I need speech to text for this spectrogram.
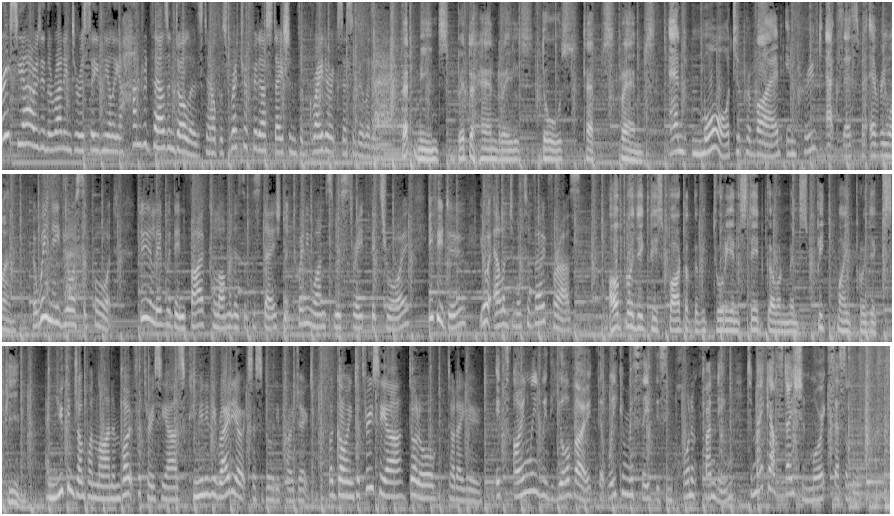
3CR is in the running to receive nearly $100,000 to help us retrofit our station for greater accessibility. That means better handrails, doors, taps, ramps. and more to provide improved access for everyone. But we need your support. Do you live within five kilometres of the station at 21 Smith Street, Fitzroy? If you do, you're eligible to vote for us. Our project is part of the Victorian State Government's Pick My Project scheme. And you can jump online and vote for 3CR's Community Radio Accessibility Project by going to 3cr.org.au. It's only with your vote that we can receive this important funding to make our station more accessible.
